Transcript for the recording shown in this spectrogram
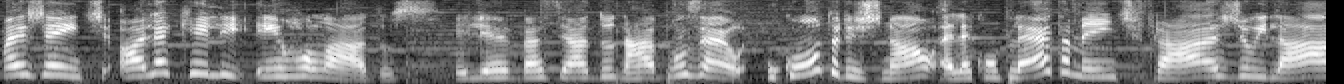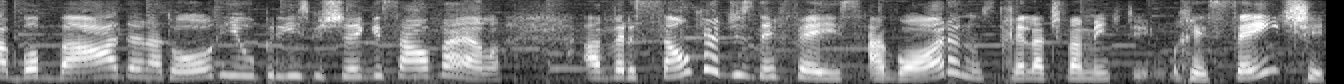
Mas, gente, olha aquele Enrolados. Ele é baseado na Rapunzel. O conto original, ela é completamente frágil e lá, bobada na torre, e o príncipe chega e salva ela. A versão que a Disney fez agora, relativamente recente,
